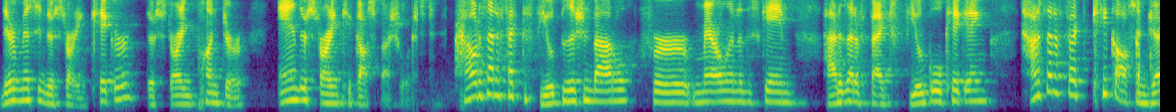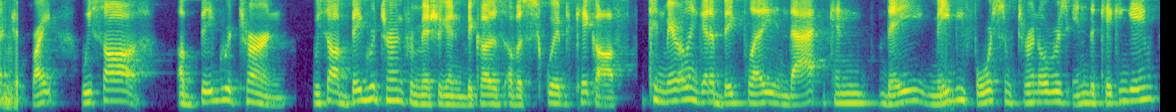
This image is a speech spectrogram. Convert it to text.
They're missing their starting kicker, their starting punter, and their starting kickoff specialist how does that affect the field position battle for Maryland in this game? How does that affect field goal kicking? How does that affect kickoffs in general, right? We saw a big return. We saw a big return from Michigan because of a squibbed kickoff. Can Maryland get a big play in that? Can they maybe force some turnovers in the kicking game?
